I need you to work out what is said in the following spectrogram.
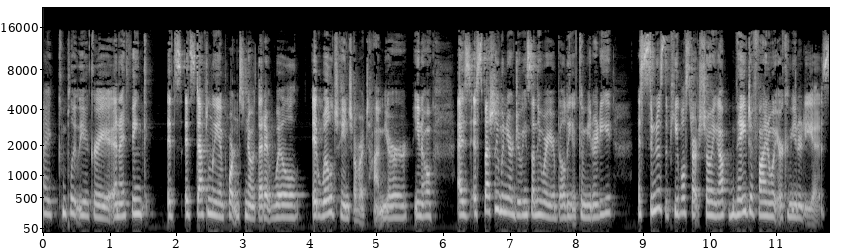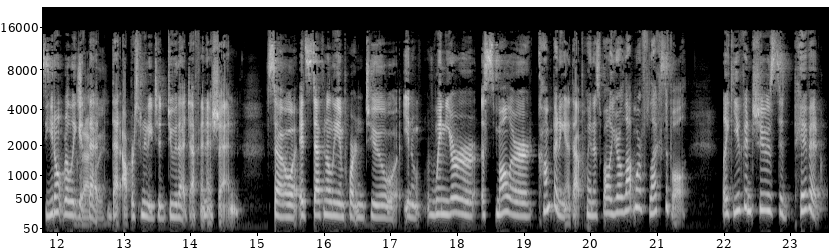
I completely agree, and I think it's it's definitely important to note that it will it will change over time. You're you know as especially when you're doing something where you're building a community. As soon as the people start showing up, they define what your community is. You don't really exactly. get that that opportunity to do that definition. So it's definitely important to, you know, when you're a smaller company at that point as well, you're a lot more flexible. Like you can choose to pivot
